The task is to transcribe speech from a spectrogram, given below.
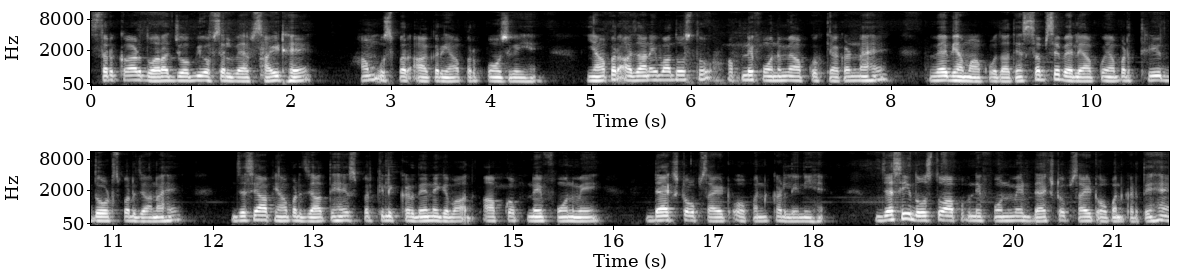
सरकार द्वारा जो भी ऑफिशियल वेबसाइट है, हम उस पर आकर यहाँ पर पहुँच गई हैं। यहाँ पर आ जाने के बाद दोस्तों, अपने फ़ोन में आपको क्या करना है, वह भी हम आपको बताते हैं। सबसे पहले आपको यहाँ पर थ्री डॉट्स पर जाना है। जैसे आप यहाँ पर जाते हैं, इस पर क्लिक कर देने के बाद आपको अपने फ़ोन में डेस्कटॉप साइट ओपन कर लेनी है। जैसे ही दोस्तों आप अपने फ़ोन में डेस्कटॉप साइट ओपन करते हैं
